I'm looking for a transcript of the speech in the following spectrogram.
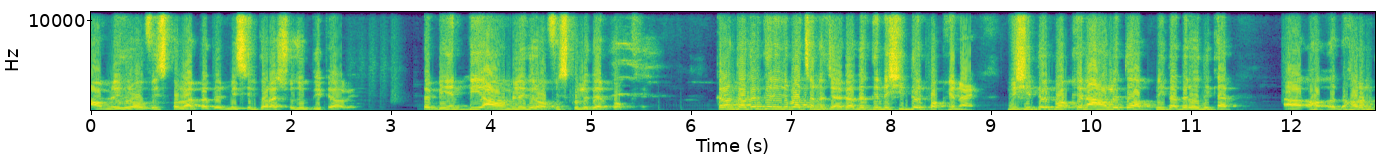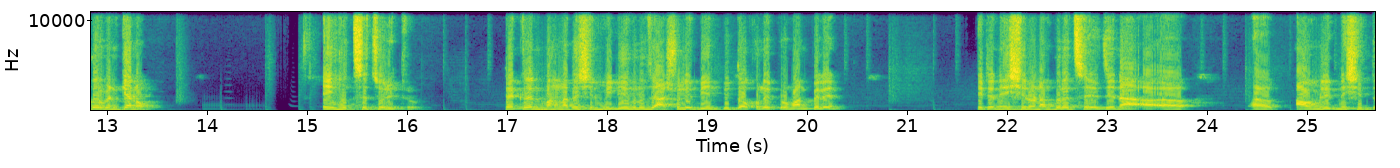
আওয়ামী লীগের অফিস খোলা, তাদের মিছিল করার সুযোগ দিতে হবে। বিএনপি আওয়ামী লীগের পক্ষে। কারণ তাদেরকে নির্বাচনে চায় তাদেরকে নিষিদ্ধের পক্ষে নয়। নিষিদ্ধের পক্ষে না হলে তো আপনি তাদের অধিকার হরণ করবেন কেন? এই হচ্ছে চরিত্র। দেখলেন বাংলাদেশের মিডিয়াগুলো যে আসলে বিএনপির দখলে প্রমাণ পেলেন? এটা নিয়ে শিরোনাম করেছে যে না আওয়ামী লীগ নিষিদ্ধ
